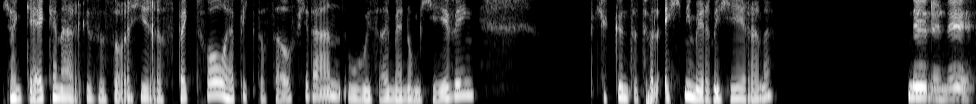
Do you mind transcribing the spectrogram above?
gaan kijken naar, is de zorg hier respectvol? Heb ik dat zelf gedaan? Hoe is dat in mijn omgeving? Je kunt het wel echt niet meer negeren. Hè? Nee, nee, nee.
